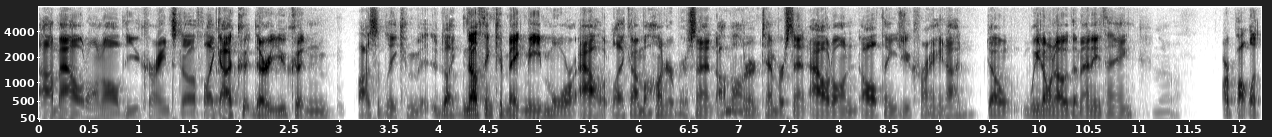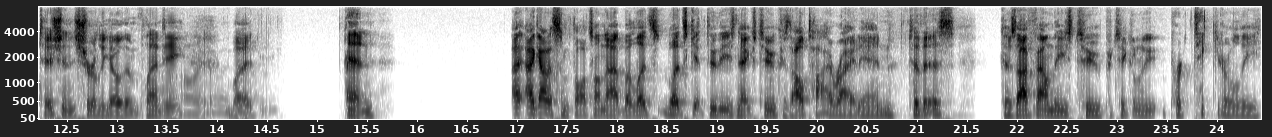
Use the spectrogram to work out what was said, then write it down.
I'm out on all the Ukraine stuff. Like I could there, you couldn't possibly commit like nothing could make me more out. Like I'm 100, percent I'm 110 percent out on all things Ukraine. I don't, we don't owe them anything. No. Our politicians surely owe them plenty, Oh, yeah, but and. I, I got some thoughts on that, but let's let's get through these next two because I'll tie right in to this because I found these two particularly particularly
